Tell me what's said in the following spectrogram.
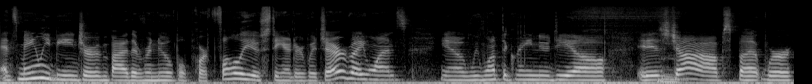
And it's mainly being driven by the renewable portfolio standard, which everybody wants. You know, we want the Green New Deal. It is jobs, but we're,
